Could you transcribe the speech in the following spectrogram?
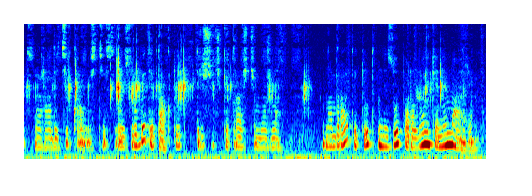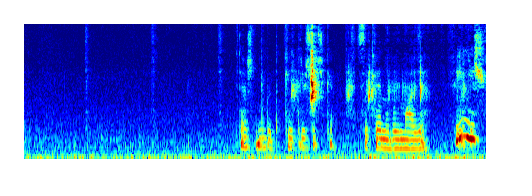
ось ради цікавості свої зробити. Так, тут трішечки краще можна набрати. Тут внизу поролонки немає. Теж ніби такий трішечки сатиновий має фініш.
